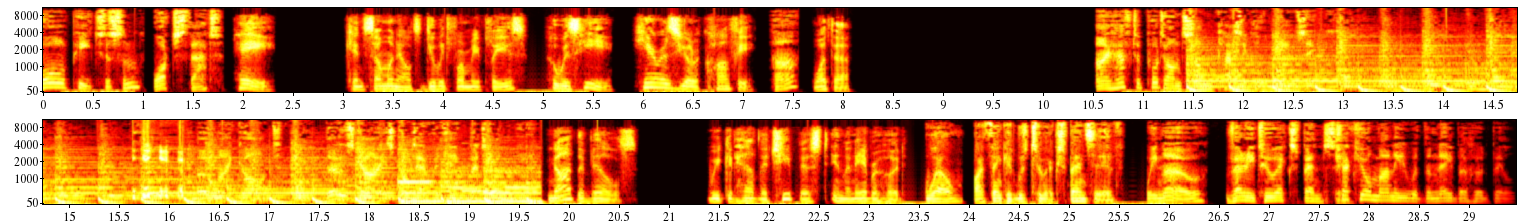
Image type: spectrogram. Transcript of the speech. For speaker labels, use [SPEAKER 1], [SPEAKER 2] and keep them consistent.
[SPEAKER 1] Paul Peterson. What's that?
[SPEAKER 2] Hey. Can someone else do it for me please? Who is he? Here is your coffee.
[SPEAKER 1] Huh?
[SPEAKER 2] What the?
[SPEAKER 1] I have to put on some classical music. oh my god. Those guys got everything better than me.
[SPEAKER 2] Not the bills. We could have the cheapest in the neighborhood.
[SPEAKER 3] Well, I think it was too expensive.
[SPEAKER 1] We know, very too expensive. Check your money with the neighborhood bill.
